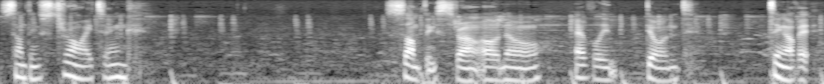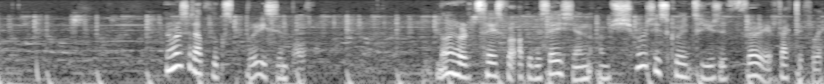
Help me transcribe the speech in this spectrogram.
Something strong, I think. Something strong. Oh no, Evelyn, don't think of it. The Her setup looks pretty simple. Knowing her taste for optimization, I'm sure she's going to use it very effectively.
